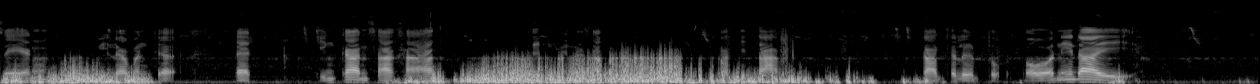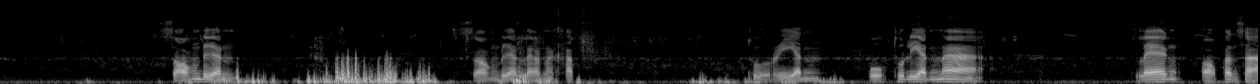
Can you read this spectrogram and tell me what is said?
แสงวิแล้วมันจะแตกกิ่งก้านสาขาขึ้นไหมนะครับก็ติดตาม การเจริญเติบโตอันนี้ได้สองเดือนสองเดือนแล้วนะครับ ทุเรียนปลูกทุเรียนหน้าแล้งออกพรรษา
